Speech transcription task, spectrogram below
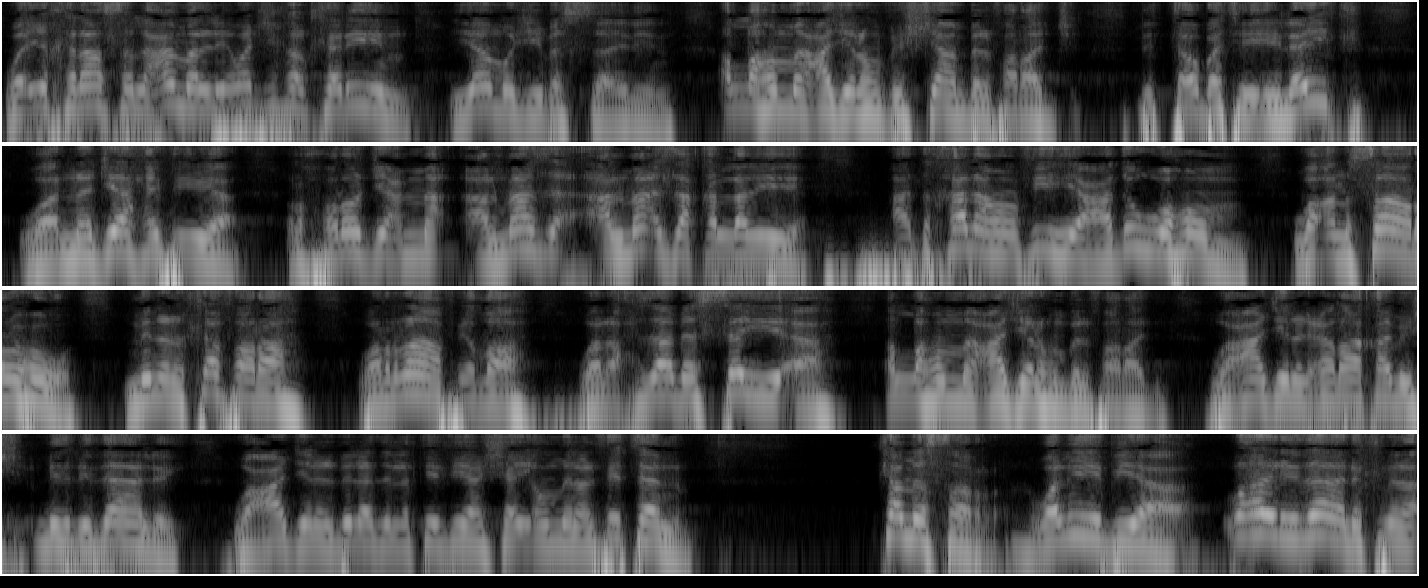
وإخلاص العمل لوجهك الكريم يا مجيب السائلين. اللهم عجلهم في الشام بالفرج بالتوبة إليك والنجاح في الخروج المأزق الذي أدخلهم فيه عدوهم وأنصاره من الكفرة والرافضة والأحزاب السيئة اللهم عاجلهم بالفرج وعاجل العراق مثل ذلك وعاجل البلد التي فيها شيء من الفتن كمصر وليبيا وغير ذلك من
